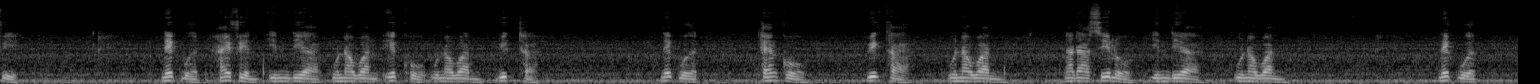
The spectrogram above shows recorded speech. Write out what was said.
ฟีเน็กเวิร์ดไฮเฟนอินเดีย อุนาวัน เอ็กโค อุนาวัน วิกเตอร์เน็กเวิร์ดแทงโก วิกเตอร์อุนาวัน นาดาซิโล อินเดีย อุนาวัน เน็กเวิร์ดแพ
